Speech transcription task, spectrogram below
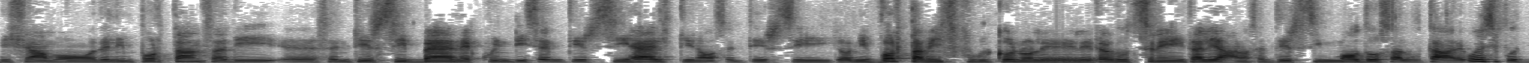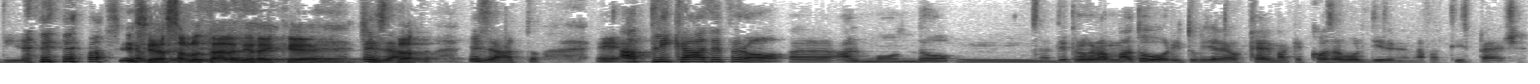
diciamo, dell'importanza di eh, sentirsi bene e quindi sentirsi healthy, no? sentirsi, ogni volta mi sfuggono le, le, traduzioni in italiano, sentirsi in modo salutare, come si può dire? sì, sì, a salutare direi che esatto, sta. Esatto, e applicate però eh, al mondo mh, dei programmatori, tu mi direi ok, ma che cosa vuol dire nella fattispecie?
